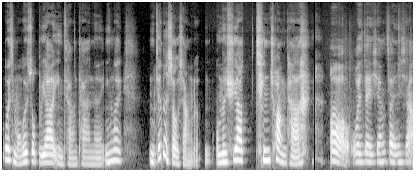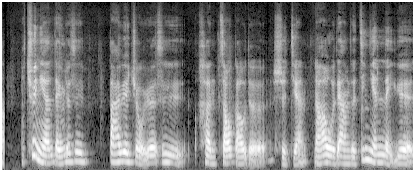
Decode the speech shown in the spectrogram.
为什么会说不要隐藏它呢？因为你真的受伤了，我们需要清创它。哦，我得先分享。去年等于就是八月九月是很糟糕的时间，然后我这样子今年累月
